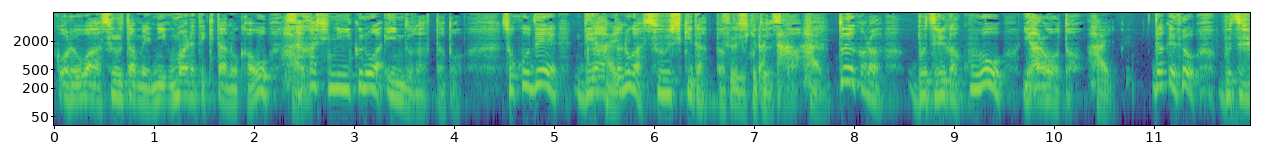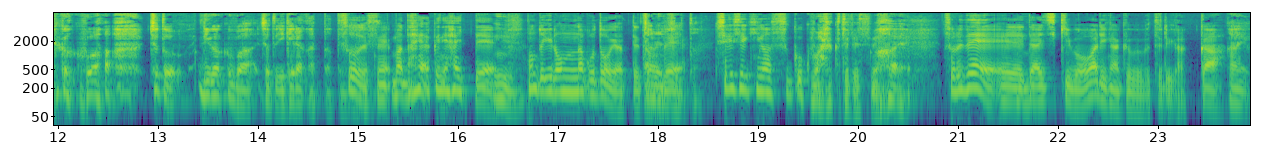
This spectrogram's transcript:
これはするために生まれてきたのかを探しに行くのがインドだったと。はい、そこで出会ったのが数式だったということですか。はい。とやから物理学をやろうと。はい。だけど、物理学は、ちょっと理学部はちょっといけなかったってそうですね。まあ大学に入って、うん、本当いろんなことをやってたので、成績がすごく悪くてですね。はい。それで、えー、第一希望は理学部物理学科、はい、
